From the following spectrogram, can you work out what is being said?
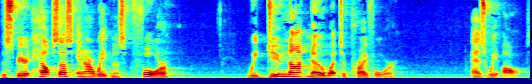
The Spirit helps us in our weakness, for we do not know what to pray for as we ought.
